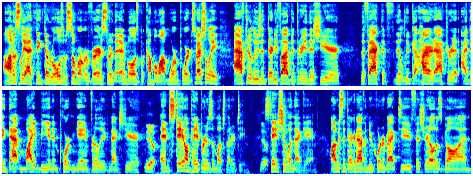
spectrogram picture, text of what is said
Honestly, I think the roles have somewhat reversed, where the Egg Bowl has become a lot more important, especially after losing 35 to three this year. The fact that that Luke got hired after it, I think that might be an important game for Luke next year. Yep. And State on paper is a much better team. Yep. State should win that game. Obviously, they're gonna have a new quarterback too. Fitzgerald is gone.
